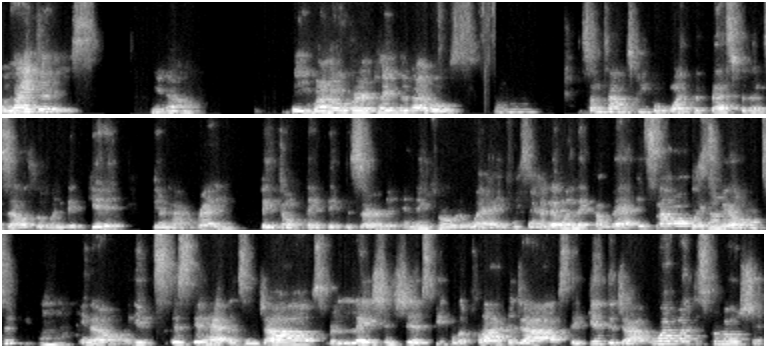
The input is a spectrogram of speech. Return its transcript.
life is. You know, they run over and play with the pebbles. Mhm. Sometimes people want the best for themselves, but when they get it, they're not ready. They don't think they deserve it and they Mhm. throw it away. And then when they come back, it's not always It's not available to you. Mhm. You know, it's, it happens in jobs, relationships, people apply for jobs, they get the job. Oh, I want this promotion.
